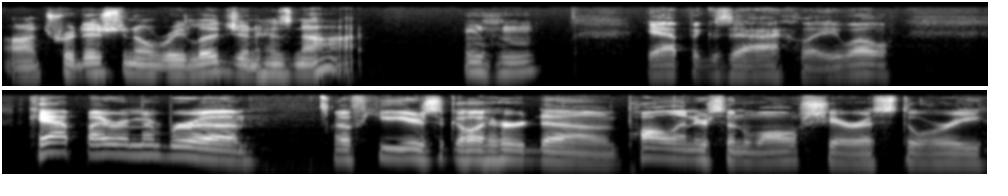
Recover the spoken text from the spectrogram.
uh, traditional religion has not. Mm-hmm. Yep, exactly. Well, Cap, I remember uh, a few years ago I heard uh, Paul Anderson Walsh share a story.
